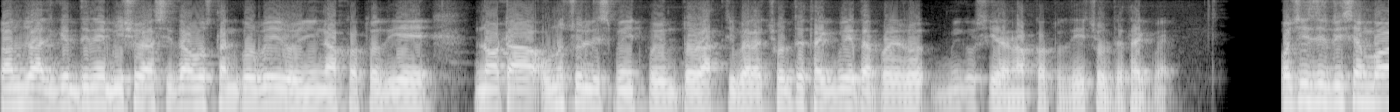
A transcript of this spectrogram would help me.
চন্দ্র আজকের দিনে রাশিতে অবস্থান করবে। রোহিণী নক্ষত্র দিয়ে নটা উনচল্লিশ মিনিট পর্যন্ত রাত্রিবেলা চলতে থাকবে। তারপরে মৃগশিরা নক্ষত্র দিয়ে চলতে থাকবে। পঁচিশে ডিসেম্বর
